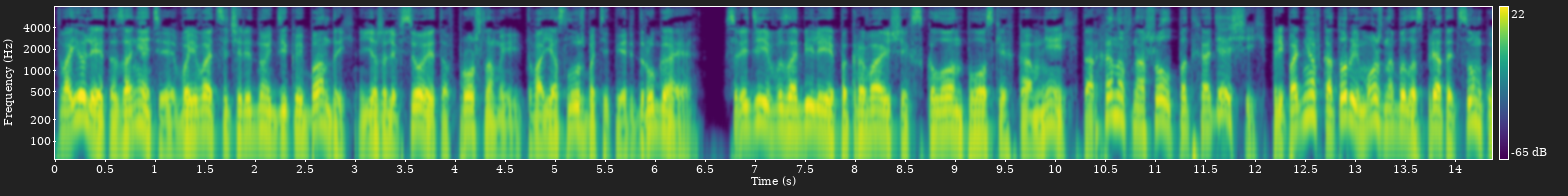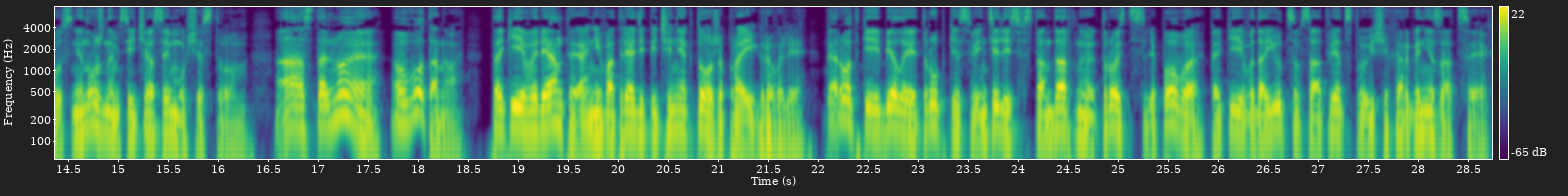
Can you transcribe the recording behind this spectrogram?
Твое ли это занятие воевать с очередной дикой бандой, ежели все это в прошлом и твоя служба теперь другая? Среди в изобилии покрывающих склон плоских камней Тарханов нашел подходящий, приподняв который можно было спрятать сумку с ненужным сейчас имуществом. А остальное, вот оно – Такие варианты они в отряде печенек тоже проигрывали. Короткие белые трубки свинтились в стандартную трость слепого, какие выдаются в соответствующих организациях.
